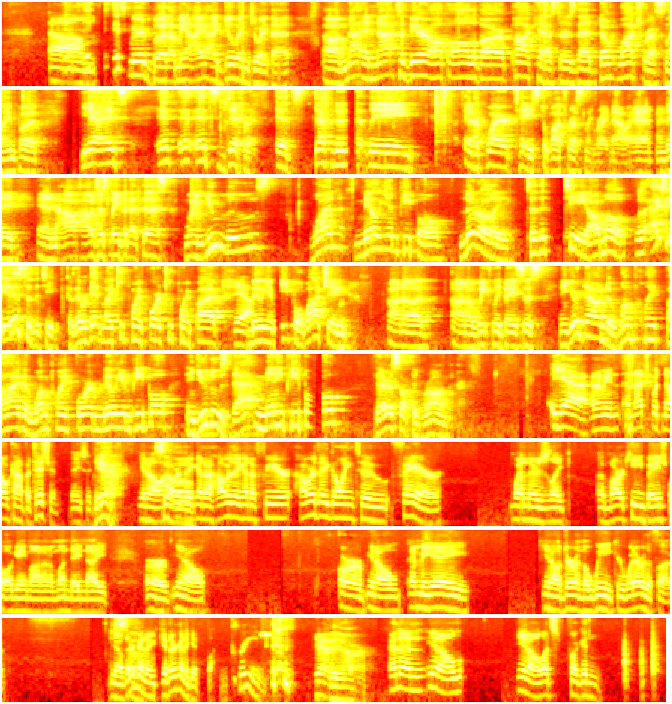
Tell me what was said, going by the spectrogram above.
Um, it, it, it's weird, but I mean, I, I do enjoy that. Um, not and not to veer off all of our podcasters that don't watch wrestling, but yeah, it's it, it it's different. It's definitely an acquired taste to watch wrestling right now, and they and I'll, I'll just leave it at this: when you lose one million people, literally to the T, almost. Well, actually, it is to the T because they were getting like 2.4, 2.5 Yeah. million people watching on a on a weekly basis, and you're down to 1.5 and 1.4 million people, and you lose that many people, there's something wrong there. yeah, and I mean, and that's with no competition, basically. Yeah. You know, how are they gonna how are they gonna fear how are they going to fare when there's like a marquee baseball game on on a Monday night or, you know, or, you know, NBA, you know, during the week or whatever the fuck. You know, they're gonna get they're gonna get fucking creamed. Yeah, they are. And then, you know, you know, let's fucking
